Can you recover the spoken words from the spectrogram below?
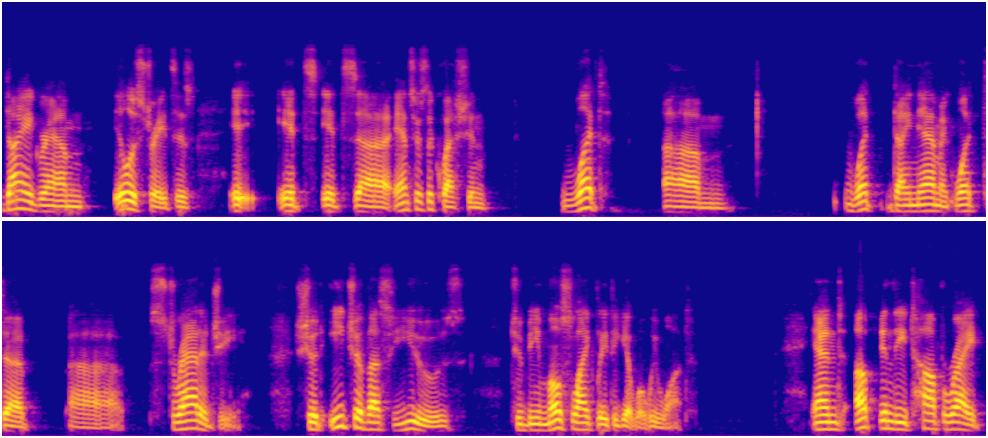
diagram illustrates is it it's, it's uh, answers the question what um, what dynamic, what uh, uh, strategy should each of us use to be most likely to get what we want? And up in the top right,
